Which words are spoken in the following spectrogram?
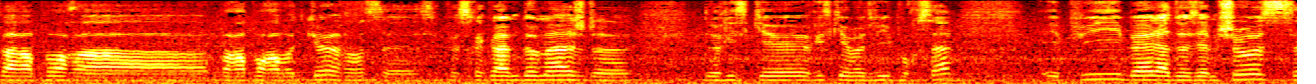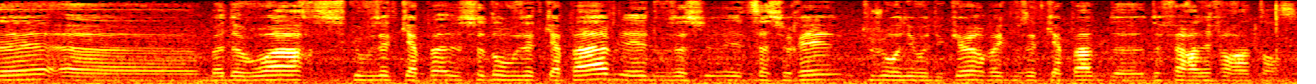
par rapport à, votre cœur. Hein. Ce serait quand même dommage de, risquer, risquer votre vie pour ça. Et puis ben, la deuxième chose, c'est euh, ben, de voir ce, que vous êtes ce dont vous êtes capable et de, de s'assurer, toujours au niveau du cœur, ben, que vous êtes capable de, faire un effort intense.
